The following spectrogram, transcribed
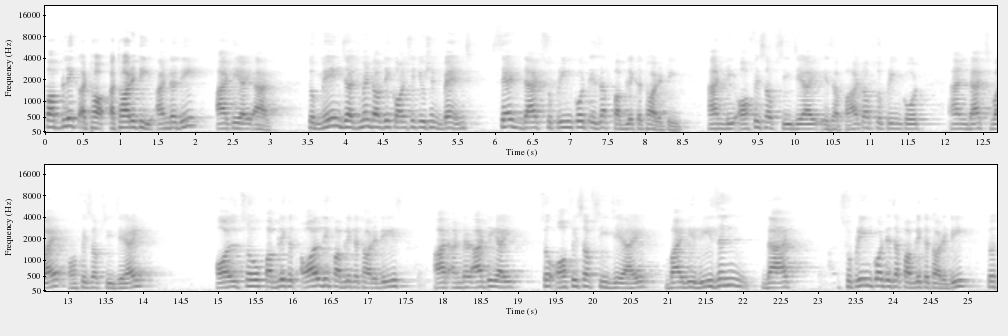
public authority under the RTI Act. The main judgment of the constitution bench said that Supreme Court is a public authority and the office of CJI is a part of Supreme Court and that's why office of CJI also public all the public authorities are under RTI so office of CJI by the reason that Supreme Court is a public authority, the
